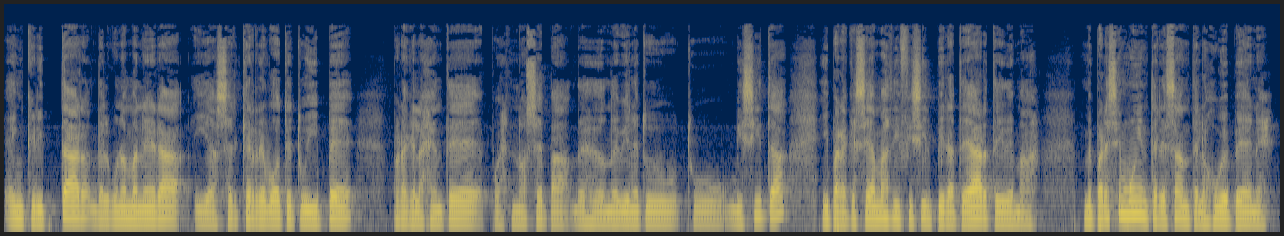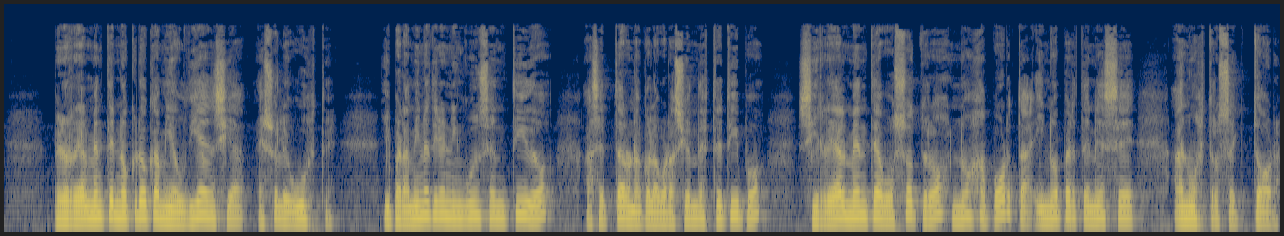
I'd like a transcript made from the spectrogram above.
encriptar de alguna manera y hacer que rebote tu IP para que la gente pues no sepa desde dónde viene tu, tu, visita y para que sea más difícil piratearte y demás. Me parece muy interesante los VPN, pero realmente no creo que a mi audiencia eso le guste. Y para mí no tiene ningún sentido aceptar una colaboración de este tipo si realmente a vosotros nos aporta y no pertenece a nuestro sector.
